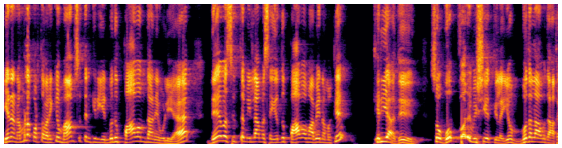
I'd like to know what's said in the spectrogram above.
ஏன்னா நம்மளை பொறுத்த வரைக்கும் மாம்சத்தின் கிரி என்பது பாவம் தானே ஒழிய தேவ சித்தம் இல்லாம செய்யறது பாவமாவே நமக்கு தெரியாது. சோ ஒவ்வொரு விஷயத்திலையும் முதலாவதாக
